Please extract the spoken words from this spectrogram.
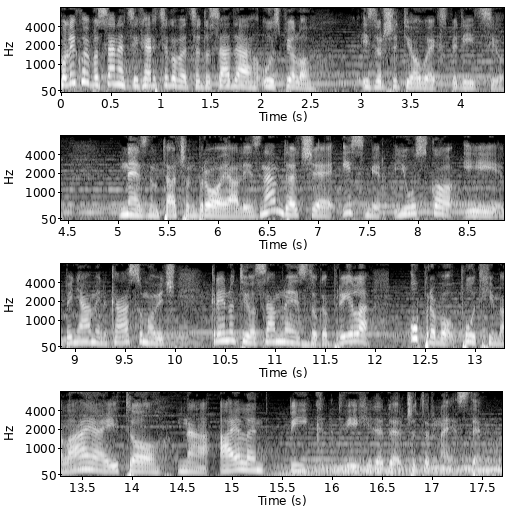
Koliko je Bosanac i Hercegovaca do sada uspjelo izvršiti ovu ekspediciju? Ne znam tačan broj, ali znam da će Ismir Jusko i Benjamin Kasumović krenuti 18. aprila upravo put Himalaja i to na Island Peak 2014.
